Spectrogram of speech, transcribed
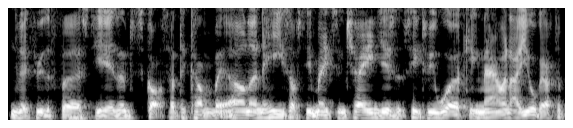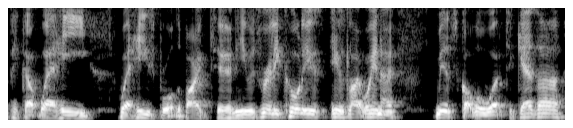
you know, through the first year. Then Scott's had to come on, and he's obviously made some changes that seem to be working now. And now you're going to have to pick up where he where he's brought the bike to. And he was really cool. He was he was like, well, you know, me and Scott will work together.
